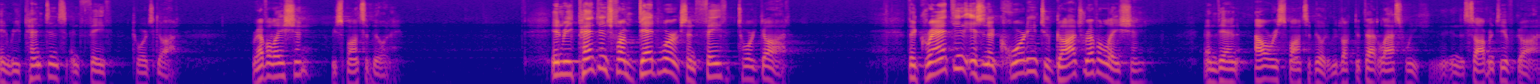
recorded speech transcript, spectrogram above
in repentance and faith towards God. Revelation, responsibility. In repentance from dead works and faith toward God. The granting is in according to God's revelation and then our responsibility. We looked at that last week in the sovereignty of God.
